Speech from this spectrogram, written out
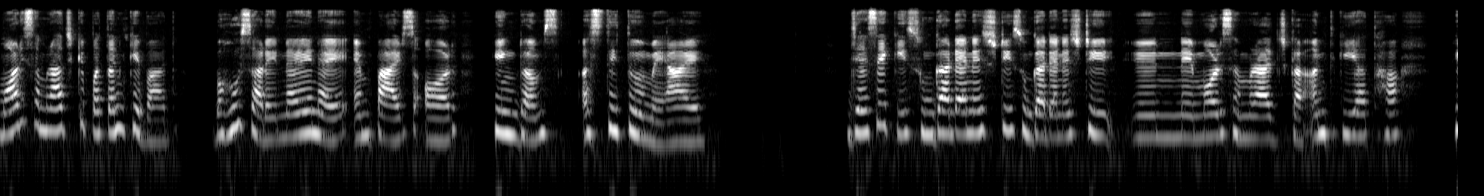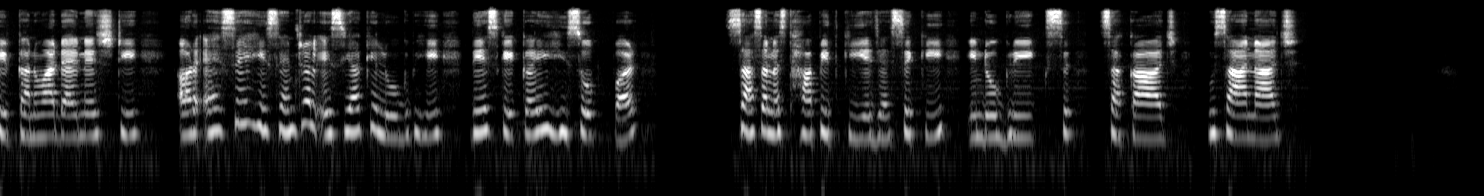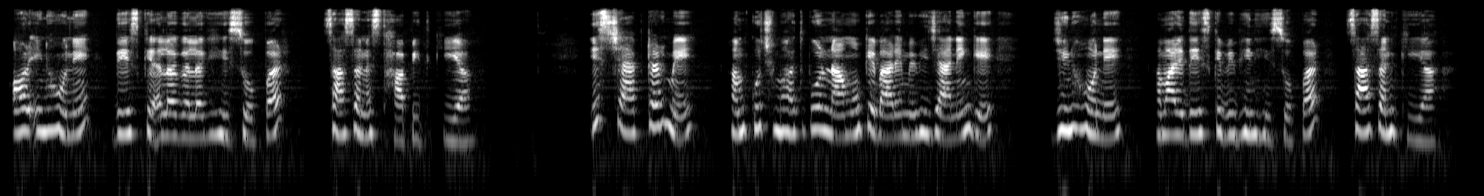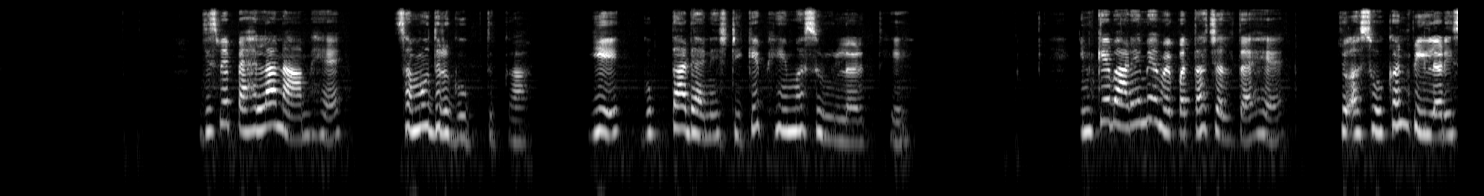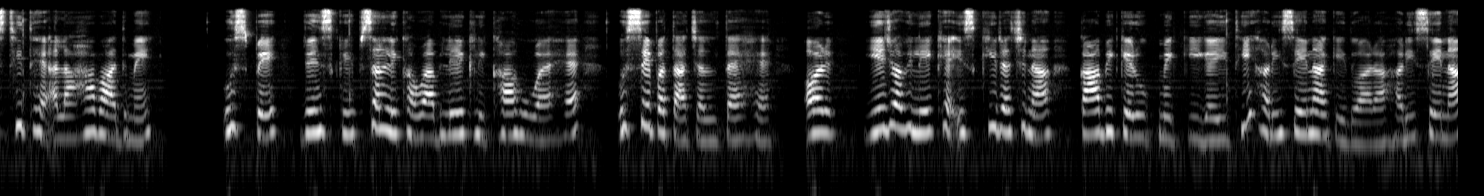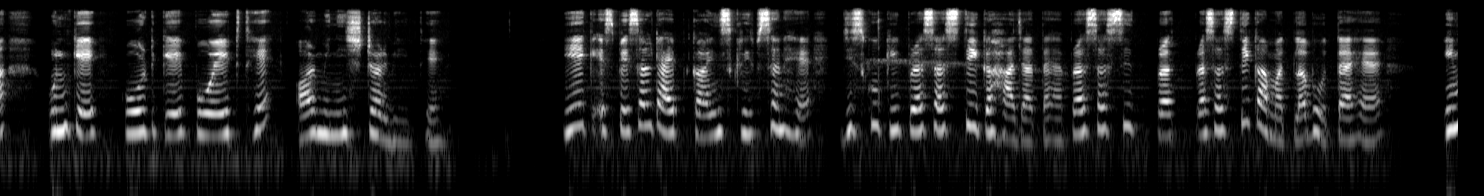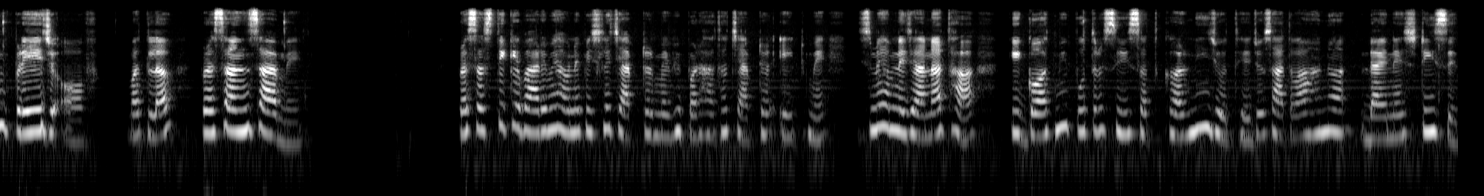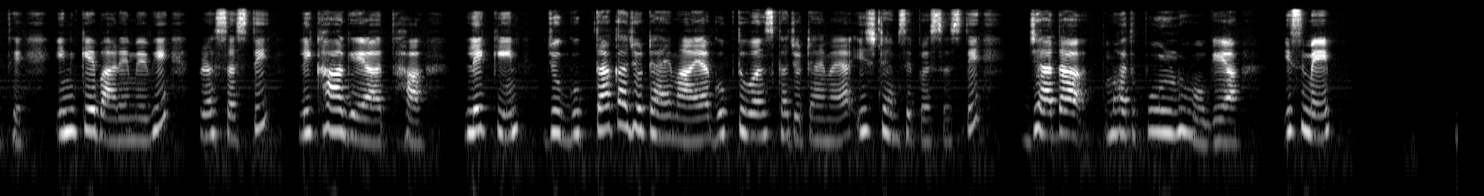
मौर्य साम्राज्य के पतन के बाद बहुत सारे नए नए एम्पायर्स और किंगडम्स अस्तित्व में आए। जैसे कि सुंगा डायनेस्टी सुंगा डायनेस्टी ने मौर्य साम्राज्य का अंत किया था, फिर कनवा डायनेस्टी और ऐसे ही सेंट्रल एशिया के लोग भी देश के कई हिस्सों पर शासन स्थापित किए, जैसे कि इंडो ग्रीक्स सकाज कुसानाज और इन्होंने देश के अलग अलग हिस्सों पर शासन स्थापित किया। इस चैप्टर में हम कुछ महत्वपूर्ण नामों के बारे में भी जानेंगे, जिन्होंने हमारे देश के विभिन्न हिस्सों पर शासन किया। जिसमें पहला नाम है समुद्रगुप्त का। ये गुप्ता डायनेस्टी के फ़ेमस रूलर थे। इनके बारे में हमें पता चलता है जो अशोकन पिलर स्थित है इलाहाबाद में उस पे जो इंस्क्रिप्शन लिखा हुआ अभिलेख लिखा हुआ है उससे पता चलता है। और ये जो अभिलेख है इसकी रचना काव्य के रूप में की गई थी हरिसेना के द्वारा। हरिसेना उनके कोर्ट के पोएट थे और मिनिस्टर भी थे। ये एक स्पेशल टाइप का इंस्क्रिप्शन है जिसको कि प्रशस्ति कहा जाता है। प्रशस्ति प्र, प्रशस्ति का मतलब होता है इन प्रेज ऑफ़ मतलब प्रशंसा में। प्रशस्ति के बारे में हमने पिछले चैप्टर में भी पढ़ा था चैप्टर एट में, जिसमें हमने जाना था कि गौतमी पुत्र श्री सतकर्णी जो थे, जो सातवाहन डायनेस्टी से थे, इनके बारे में भी प्रशस्ति लिखा गया था। लेकिन जो गुप्ता का जो टाइम आया, गुप्त वंश का जो टाइम आया, इस टाइम से प्रशस्ति ज़्यादा महत्वपूर्ण हो गया। इसमें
